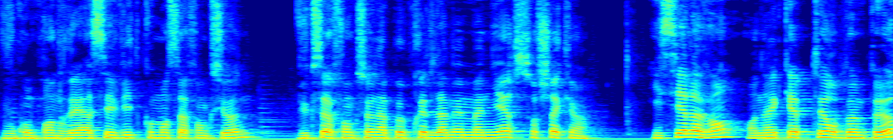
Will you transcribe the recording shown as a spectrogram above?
vous comprendrez assez vite comment ça fonctionne, vu que ça fonctionne à peu près de la même manière sur chacun. Ici à l'avant, on a un capteur bumper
